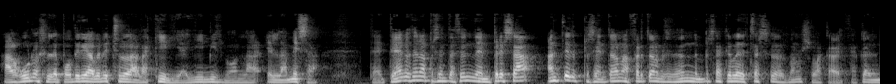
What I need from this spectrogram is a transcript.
a algunos se le podría haber hecho la araquiri allí mismo, en la, en la mesa. Tenía que hacer una presentación de empresa, antes de presentar una oferta una presentación de empresa que era de echarse las manos a la cabeza. El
